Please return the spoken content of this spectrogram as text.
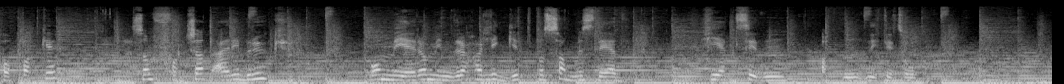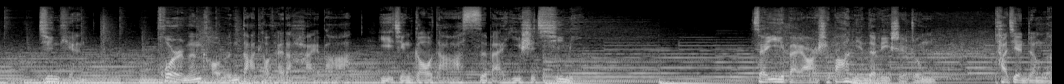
hoppbakke, som fortsatt er i bruk, og mer og mindre har ligget på samme sted helt siden 1892. 今天，霍尔门考伦大跳台的海拔已经高达四百一十七米。在一百二十八年的历史中，它见证了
